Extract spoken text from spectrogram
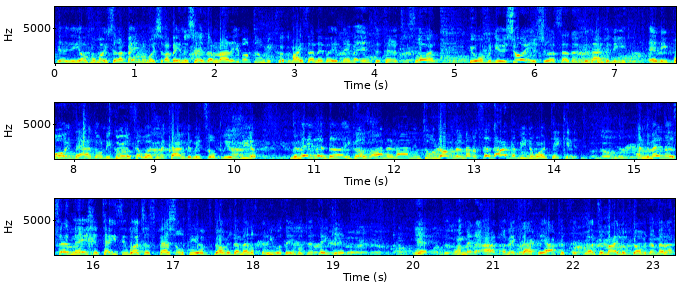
He offered Moshe Rabbeinu. Moshe Rabbeinu says, I'm not able to because Moshe never never entered Eretz Yisrael. He offered Yeshua. Yeshua said, I didn't have any any boys. I had only girls. I wasn't Mekayim the mitzvah Priyavir. The he goes on and on until David the Melech said, I can be the one taking it. Oh, and the Medrash said, Mehechet Teisi, what's the specialty of David the Melech that he was able to take it? Yeah, one minute, Adam, exactly opposite. What's the mile of David the Melech?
